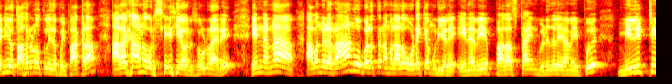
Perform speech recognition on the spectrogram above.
எடியோ தகரணத்தில் இதை போய் பார்க்கலாம். அழகான ஒரு செய்தி அவர் சொல்கிறாரு என்னன்னா அவங்களோட இராணுவ பலத்தை நம்மளால் உடைக்க முடியலை. எனவே பலஸ்டைன் விடுதலை அமைப்பு மிலிட்ரி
